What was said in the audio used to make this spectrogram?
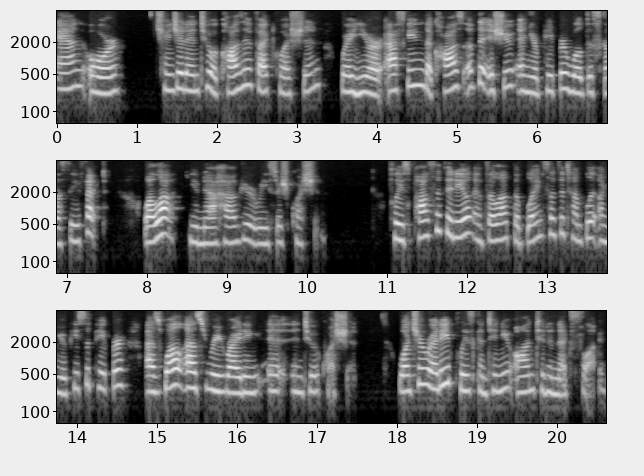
and or change it into a cause and effect question where you're asking the cause of the issue and your paper will discuss the effect. Voila, you now have your research question. Please pause the video and fill out the blanks of the template on your piece of paper as well as rewriting it into a question. Once you're ready, please continue on to the next slide.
